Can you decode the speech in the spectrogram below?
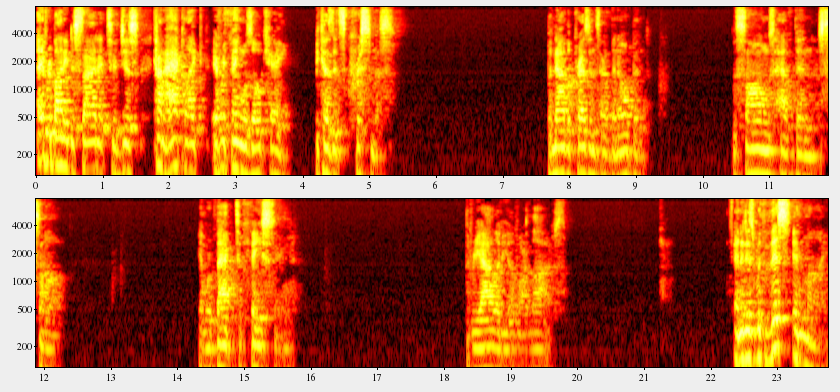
everybody decided to just kind of act like everything was okay because it's Christmas. But now the presents have been opened. The songs have been sung. And we're back to facing the reality of our lives. And it is with this in mind,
